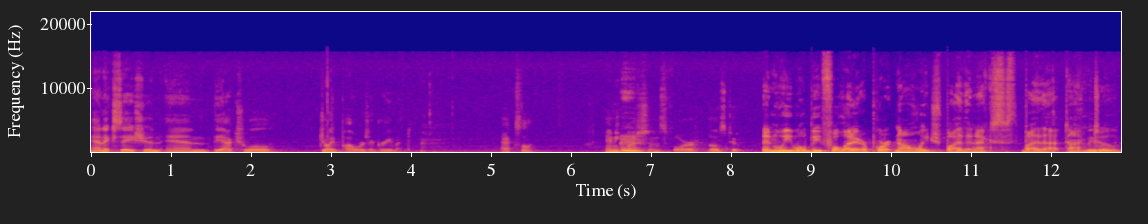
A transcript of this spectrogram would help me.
annexation and the actual joint powers agreement. Excellent. Any questions for those two? And we will be full of airport knowledge by the next, by that time We too.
